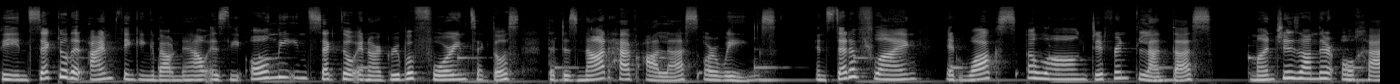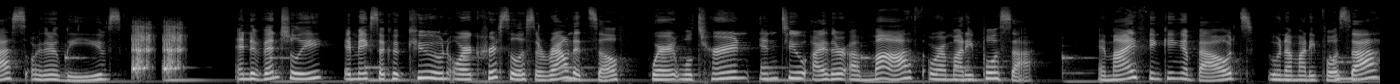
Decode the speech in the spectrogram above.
The insecto that I'm thinking about now is the only insecto in our group of four insectos that does not have alas or wings. Instead of flying, it walks along different plantas, munches on their hojas or their leaves, and eventually it makes a cocoon or a chrysalis around itself where it will turn into either a moth or a mariposa. Am I thinking about una mariposa,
